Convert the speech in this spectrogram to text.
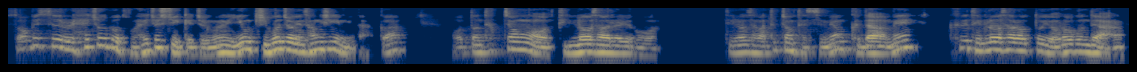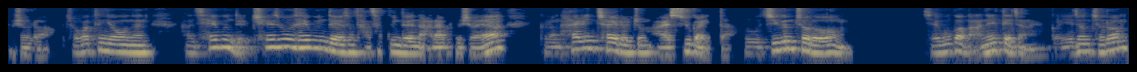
서비스를 해줘도 더 해줄 수 있겠죠. 이건 기본적인 상식입니다. 그러니까 어떤 특정 어, 딜러사를 어, 딜러사가 특정됐으면 그 다음에 그 딜러사로 또 여러 군데 알아보셔라. 저 같은 경우는 한 세 군데, 최소 세 군데에서 다섯 군데는 알아보셔야 그런 할인 차이를 좀 알 수가 있다. 그리고 지금처럼 재고가 많을 때잖아요. 그러니까 예전처럼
